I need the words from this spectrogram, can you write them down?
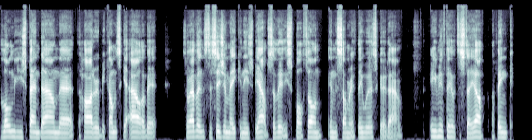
The longer you spend down there, the harder it becomes to get out of it. So Everton's decision making needs to be absolutely spot on in the summer if they were to go down. Even if they were to stay up, I think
